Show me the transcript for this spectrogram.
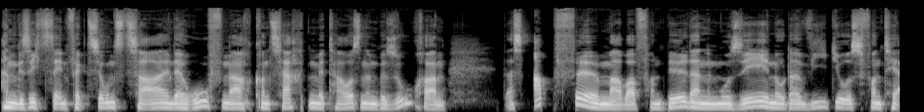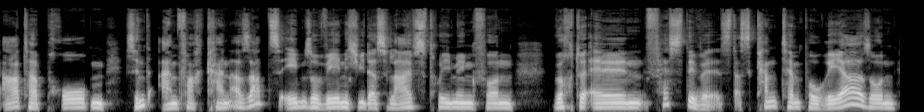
angesichts der Infektionszahlen der Ruf nach Konzerten mit tausenden Besuchern. Das Abfilmen aber von Bildern in Museen oder Videos von Theaterproben sind einfach kein Ersatz, ebenso wenig wie das Livestreaming von virtuellen Festivals. Das kann temporär so ein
